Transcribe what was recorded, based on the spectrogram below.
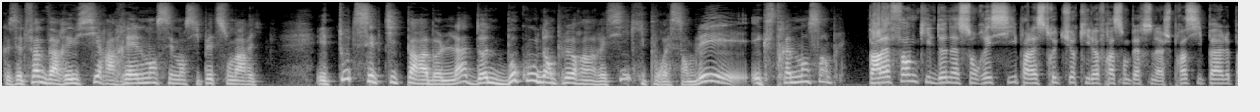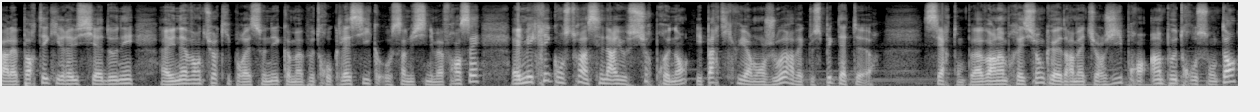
que cette femme va réussir à réellement s'émanciper de son mari. Et toutes ces petites paraboles-là donnent beaucoup d'ampleur à un récit qui pourrait sembler extrêmement simple. Par la forme qu'il donne à son récit, par la structure qu'il offre à son personnage principal, par la portée qu'il réussit à donner à une aventure qui pourrait sonner comme un peu trop classique au sein du cinéma français, Elle m'écrit construit un scénario surprenant et particulièrement joueur avec le spectateur. Certes, on peut avoir l'impression que la dramaturgie prend un peu trop son temps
